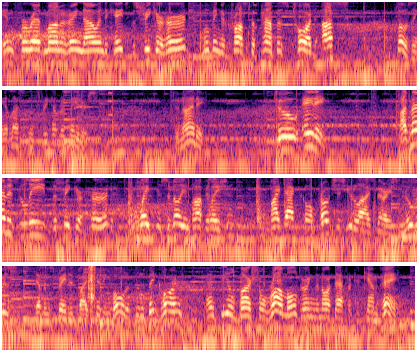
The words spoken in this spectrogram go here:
Infrared monitoring now indicates the shrieker herd moving across the pampas toward us, closing at less than 300 meters. 290. 280. I've managed to lead the shrieker herd away from civilian population. My tactical approach has utilized various maneuvers demonstrated by Sitting Bull at Little Bighorn and Field Marshal Rommel during the North Africa campaign.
